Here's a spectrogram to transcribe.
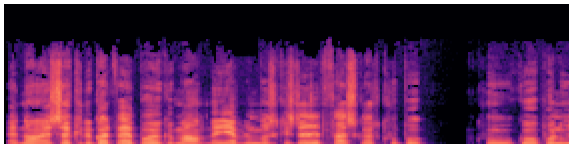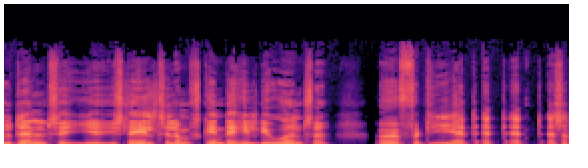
at når jeg, så kan det godt være, at jeg bor i København, men jeg vil måske stadig faktisk godt kunne, bo, kunne gå på en uddannelse i, i Slagelse, eller måske endda helt i Odense, øh, fordi at, at, at altså,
